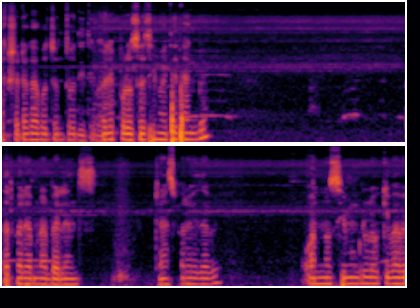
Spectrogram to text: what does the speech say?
একশো টাকা পর্যন্ত দিতে পারে প্রসেসিং হইতে থাকবে। তারপরে আপনার ব্যালেন্স ট্রান্সফার হয়ে যাবে। অন্য সিমগুলো কীভাবে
